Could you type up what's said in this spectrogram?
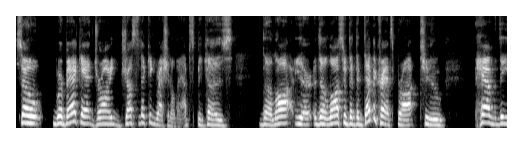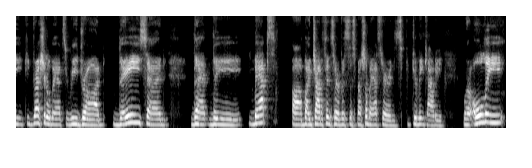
So we're back at drawing just the congressional maps because the law either the lawsuit that the Democrats brought to have the congressional maps redrawn, they said that the maps uh, by Jonathan Cervas, the special master in Dumaine County, were only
